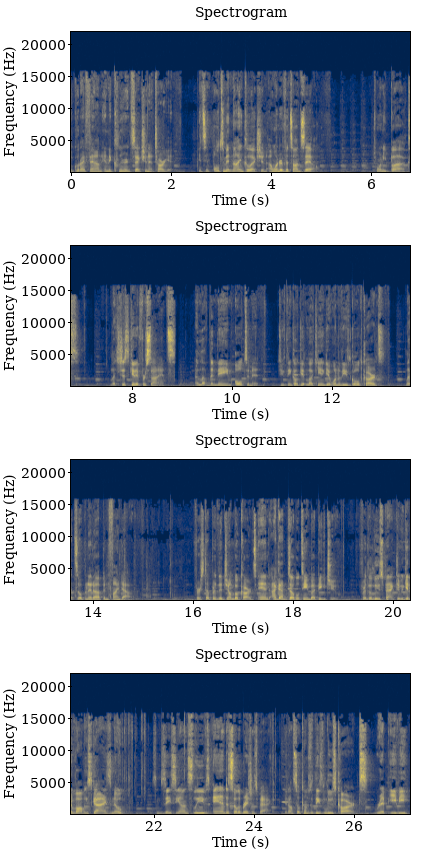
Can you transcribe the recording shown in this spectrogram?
Look what I found in the clearance section at Target. It's an Ultimate 9 collection. I wonder if it's on sale. 20 bucks? Let's just get it for science. I love the name Ultimate. Do you think I'll get lucky and get one of these gold cards? Let's open it up and find out. First up are the jumbo cards, and I got double teamed by Pikachu. For the loose pack, did we get Evolving Skies? Nope. Some Zacian sleeves and a Celebrations pack. It also comes with these loose cards. Rip Eevee.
